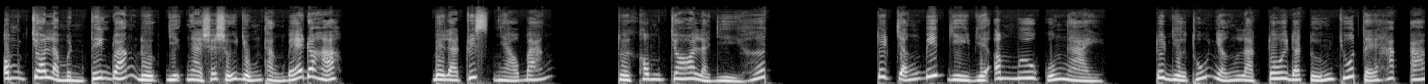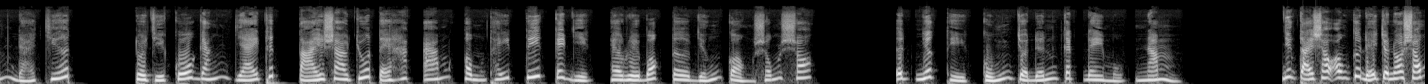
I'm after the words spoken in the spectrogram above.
Ông cho là mình tiên đoán được việc ngài sẽ sử dụng thằng bé đó hả? Bellatrix nhạo báng. Tôi không cho là gì hết. Tôi chẳng biết gì về âm mưu của ngài. Tôi vừa thú nhận là tôi đã tưởng chúa tể hắc ám đã chết. Tôi chỉ cố gắng giải thích tại sao chúa tể hắc ám không thấy tiếc cái việc Harry Potter vẫn còn sống sót. Ít nhất thì cũng cho đến cách đây một năm. Nhưng tại sao ông cứ để cho nó sống?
